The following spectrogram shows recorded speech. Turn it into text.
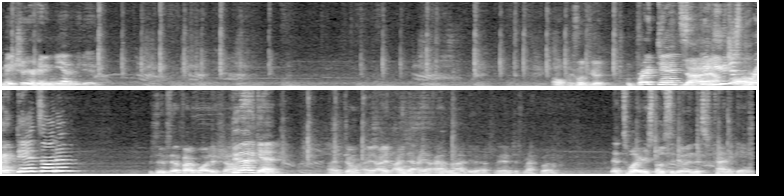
Make sure you're hitting the enemy, dude. Oh, this one's good. Breakdance. Yeah, yeah. Did you just oh. breakdance on him? Is it, is that fireball you shot? Do that again. I don't. I, I, I, I, I don't know how to do it actually. I just mashed button. That's what you're supposed to do in this kind of game.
